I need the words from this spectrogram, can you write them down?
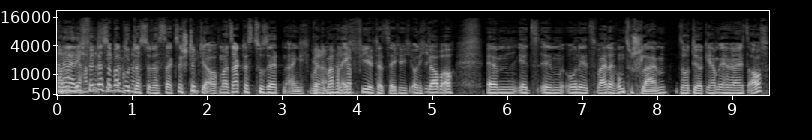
Nein, ich finde das, hier, aber glaub ich, gut, dass du das sagst. Es stimmt ja auch. Man sagt das zu selten eigentlich, weil Genau. die machen Ich echt hab- viel tatsächlich. Und ich glaube auch, ähm, jetzt ähm, ohne jetzt weiter rumzuschleimen, so Dirk, die haben wir ja jetzt auf.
